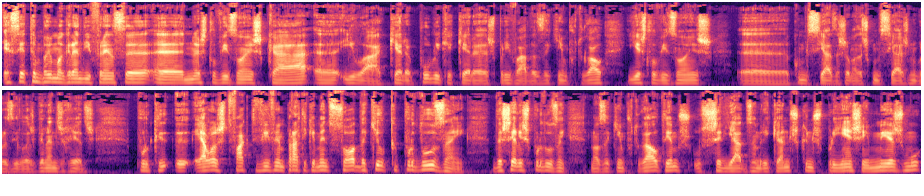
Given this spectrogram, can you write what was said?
essa é também uma grande diferença uh, nas televisões cá uh, e lá, quer a pública, quer as privadas aqui em Portugal e as televisões uh, comerciais, as chamadas comerciais no Brasil, as grandes redes, porque uh, elas de facto vivem praticamente só daquilo que produzem, das séries que produzem. Nós aqui em Portugal temos os seriados americanos que nos preenchem mesmo,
